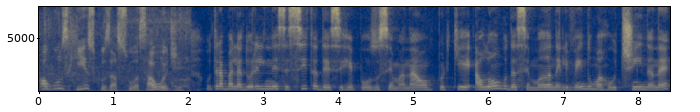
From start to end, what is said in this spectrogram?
alguns riscos à sua saúde. O trabalhador ele necessita desse repouso semanal porque ao longo da semana ele vem de uma rotina, né,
